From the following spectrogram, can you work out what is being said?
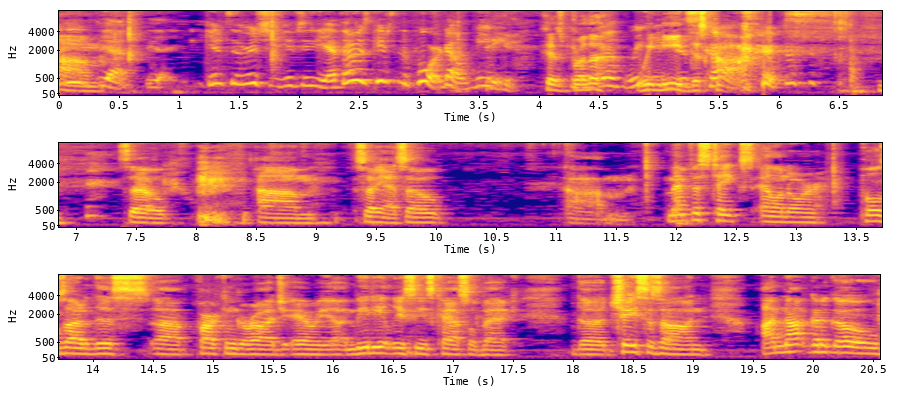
um, yeah, yeah. Give to the rich, give to the. I thought it was give to the poor. No, needy. because brother, we, need, this car. So, um, so yeah, so um, Memphis takes Eleanor, pulls out of this uh, parking garage area, immediately sees Castlebeck. The chase is on. I'm not gonna go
